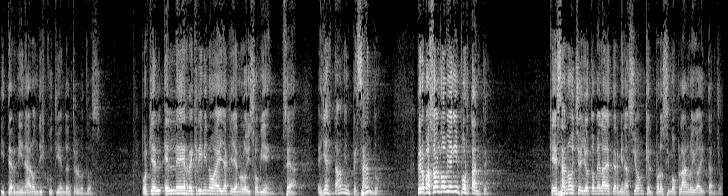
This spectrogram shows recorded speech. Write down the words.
y terminaron discutiendo entre los dos. Porque él, le recriminó a ella que ella no lo hizo bien. O sea, ellas estaban empezando. Pero pasó algo bien importante. Que esa noche yo tomé la determinación que el próximo plan lo iba a dictar yo.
